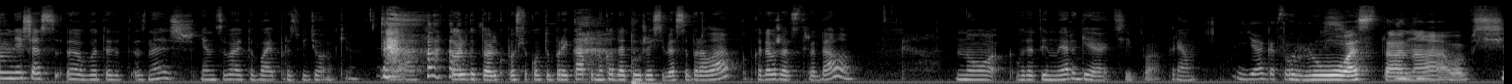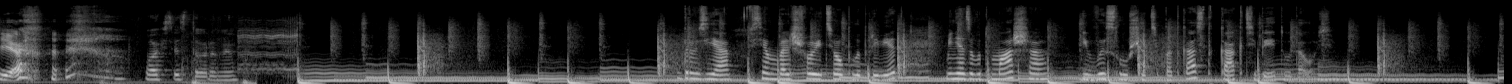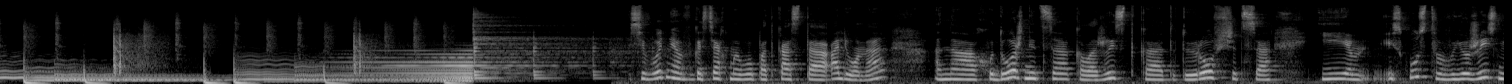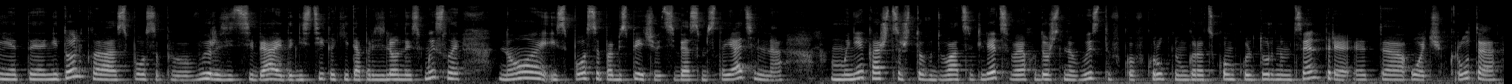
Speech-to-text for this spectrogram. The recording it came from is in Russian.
Ну, у меня сейчас э, вот этот, знаешь, я называю это вайп разведенки. Только-только после какого-то брейкапа, но когда ты уже себя собрала, когда уже отстрадала, но вот эта энергия, типа, прям я готова. Просто она вообще во все стороны. Друзья, всем большой и теплый привет. Меня зовут Маша, и вы слушаете подкаст «Как тебе это удалось?». Сегодня в гостях моего подкаста Алена. Она художница, коллажистка, татуировщица. И искусство в ее жизни это не только способ выразить себя и донести какие-то определенные смыслы, но и способ обеспечивать себя самостоятельно. Мне кажется, что в 20 лет своя художественная выставка в крупном городском культурном центре это очень круто.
